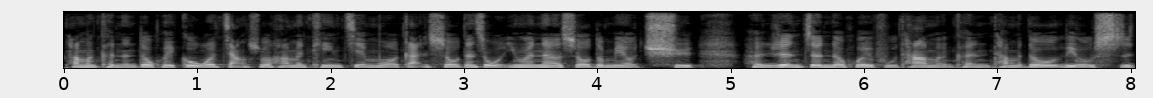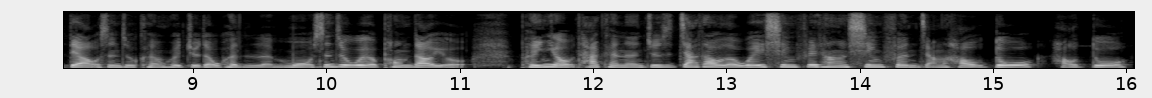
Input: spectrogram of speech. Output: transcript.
他们可能都会跟我讲说他们听节目的感受，但是我因为那个时候都没有去很认真的回复他们，可能他们都流失掉，甚至可能会觉得我很冷漠，甚至我有碰到有朋友，他可能就是加到我的微信，非常兴奋，讲了好多好多。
